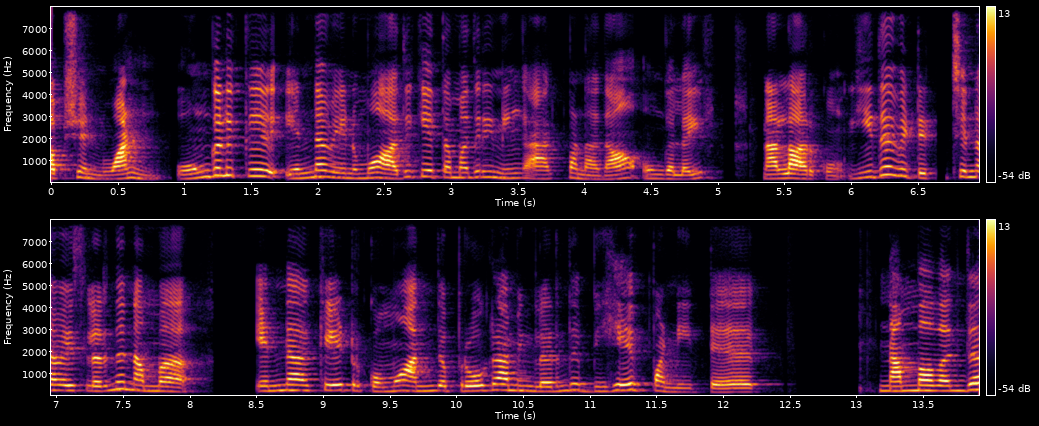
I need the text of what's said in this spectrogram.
option one உங்களுக்கு என்ன வேணுமோ அதுக்கேற்ற மாதிரி நீங்கள் ஆக்ட் பண்ணால் தான் உங்கள் லைஃப் நல்லாயிருக்கும் இதை விட்டு சின்ன வயசுலேருந்து நம்ம என்ன கேட்டிருக்கோமோ அந்த ப்ரோக்ராமிங்லேருந்து பிஹேவ் பண்ணிவிட்டு நம்ம வந்து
